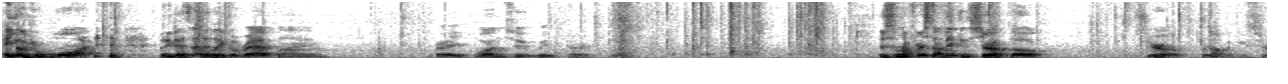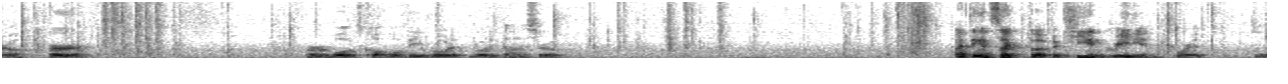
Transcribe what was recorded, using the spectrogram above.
Hey, yo, you won. like that sounded like a rap line. Alright, one, two, wait. Alright. This is my first time making syrup though. Syrup. We're not making syrup. Or. Or well, it's called. Well, they wrote it wrote it down as syrup. I think it's like the, the key ingredient for it. Yeah.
